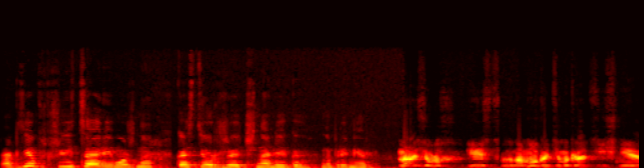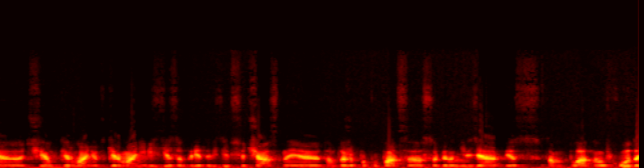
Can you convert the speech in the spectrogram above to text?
А где в Швейцарии можно костер жечь на Лига, например? На озерах есть намного демократичнее, чем в Германии. В Германии везде запреты, везде все частные, там даже покупаться особенно нельзя без там, платного входа.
